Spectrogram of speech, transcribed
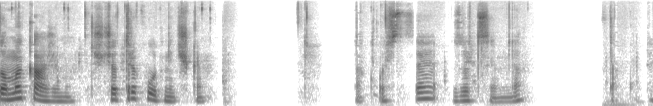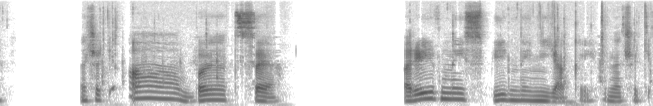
то ми кажемо, що трикутнички. Так, ось це з оцим, да? Так. Значить, А, Б, С. Рівний, спільний, ніякий. Значить,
